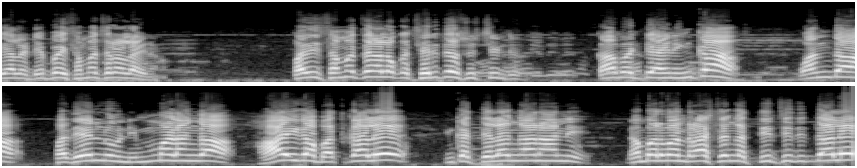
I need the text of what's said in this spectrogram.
ఇవాళ డెబ్బై సంవత్సరాలు ఆయన. పది సంవత్సరాలు ఒక చరిత్ర సృష్టించు కాబట్టి ఆయన ఇంకా వంద పదేళ్ళు నిమ్మళంగా హాయిగా బతకాలి ఇంకా తెలంగాణని నంబర్ వన్ రాష్ట్రంగా తీర్చిదిద్దాలి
